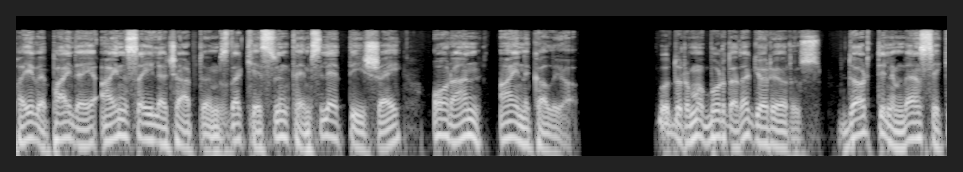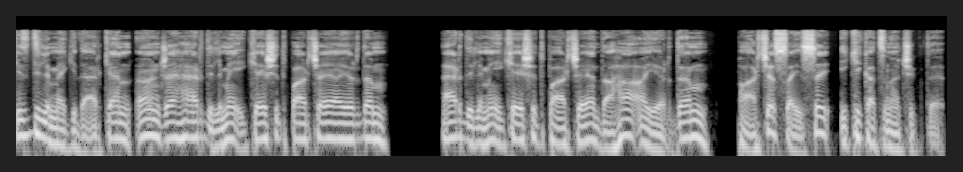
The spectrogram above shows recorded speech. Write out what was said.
Payı ve paydayı aynı sayıyla çarptığımızda kesrin temsil ettiği şey, oran aynı kalıyor. Bu durumu burada da görüyoruz. 4 dilimden 8 dilime giderken, önce her dilimi iki eşit parçaya ayırdım. Her dilimi iki eşit parçaya daha ayırdım. Parça sayısı iki katına çıktı.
